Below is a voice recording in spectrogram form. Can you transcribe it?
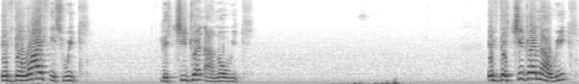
If the wife is weak, the children are not weak. If the children are weak,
